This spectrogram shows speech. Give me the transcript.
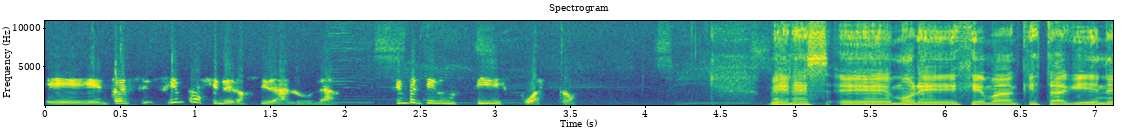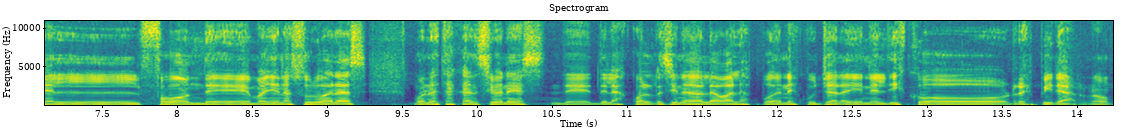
Eh, entonces, siempre generosidad, Lula. Siempre tiene un sí dispuesto. Bien, es eh, More Gema que está aquí en el fogón de Mañanas Urbanas. Bueno, estas canciones de, de las cuales recién hablaba las pueden escuchar ahí en el disco Respirar, ¿no?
